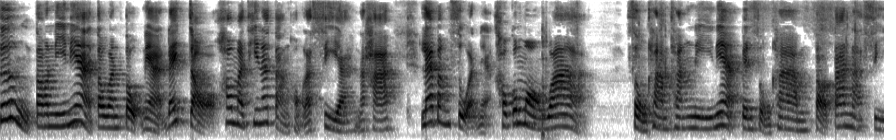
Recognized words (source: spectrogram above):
ซึ่งตอนนี้เนี่ยตะวันตกเนี่ยได้เจาะเข้ามาที่หน้าต่างของรัสเซียนะคะ และบางส่วนเนี่ยเขาก็มองว่าสงครามครั้งนี้เนี่ยเป็นสงครามต่อต้านนาซี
